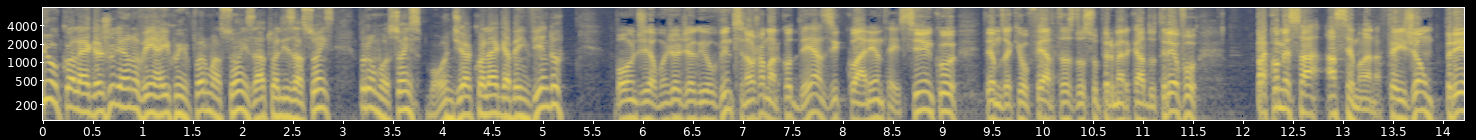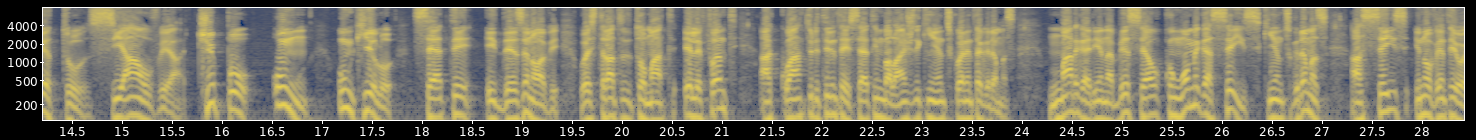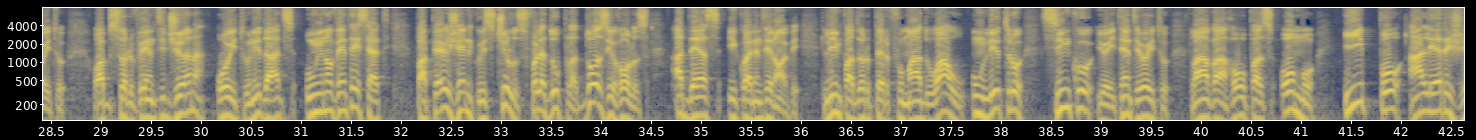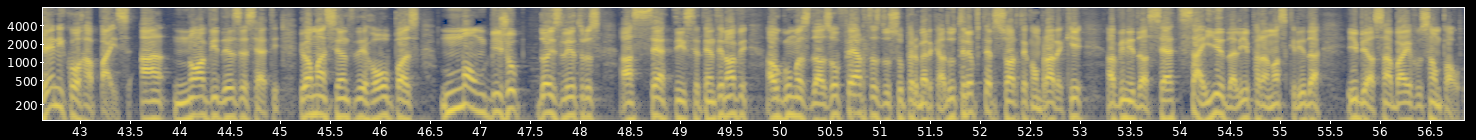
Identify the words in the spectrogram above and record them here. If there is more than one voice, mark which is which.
Speaker 1: E o colega Juliano vem aí com informações, atualizações, promoções. Bom dia, colega, bem-vindo.
Speaker 2: Bom dia, bom dia, Diego e ouvinte. Sinal já marcou 10 e 45 Temos aqui ofertas do Supermercado Trevo. Para começar a semana, feijão preto, Ciálvia, tipo 1 um quilo, sete e dezenove. O extrato de tomate elefante a quatro e trinta e sete, embalagem de 540 gramas. Margarina Becel com ômega 6, 500 gramas a seis e noventa e oito. O absorvente Diana, 8 unidades, um e noventa e sete. Papel higiênico estilos, folha dupla, 12 rolos a dez e quarenta e nove. Limpador perfumado UAU, um litro, cinco e oitenta e oito. Lava roupas Omo hipoalergênico, rapaz, a 9,17. E o amaciante de roupas Monbiju, 2 litros a 7,79. Algumas das ofertas do supermercado Trevo. Ter sorte é comprar aqui, Avenida 7, saída ali para a nossa querida Ibiaçá, bairro São Paulo.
